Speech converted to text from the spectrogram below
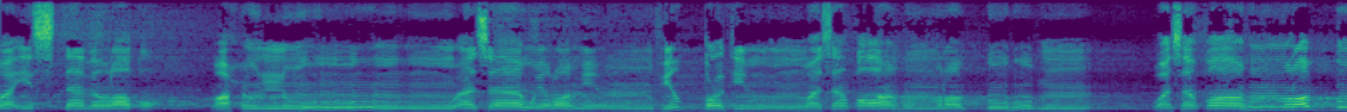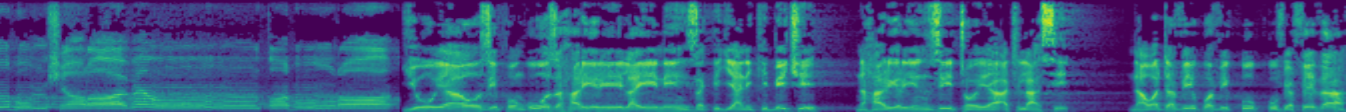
واستبرق وحلوا أساور من فضة وسقاهم ربهم وسقاهم ربهم شرابا طهورا Juu yao zipo nguo za hariri laini za kijani kibichi na hariri nzito ya atlasi. Na watavikwa vikuku vya fedha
